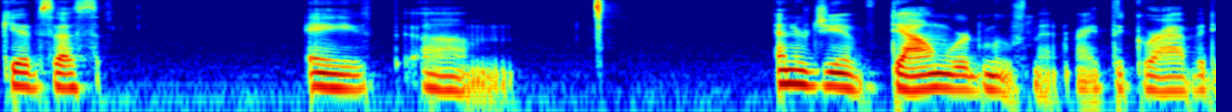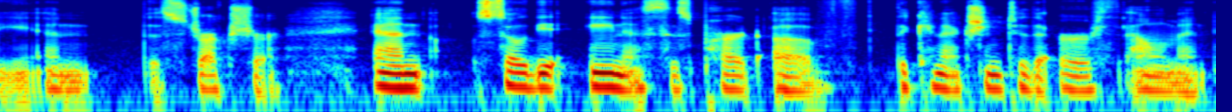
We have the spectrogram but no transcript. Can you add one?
gives us a um, energy of downward movement, right? The gravity and the structure. And so the anus is part of the connection to the earth element,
